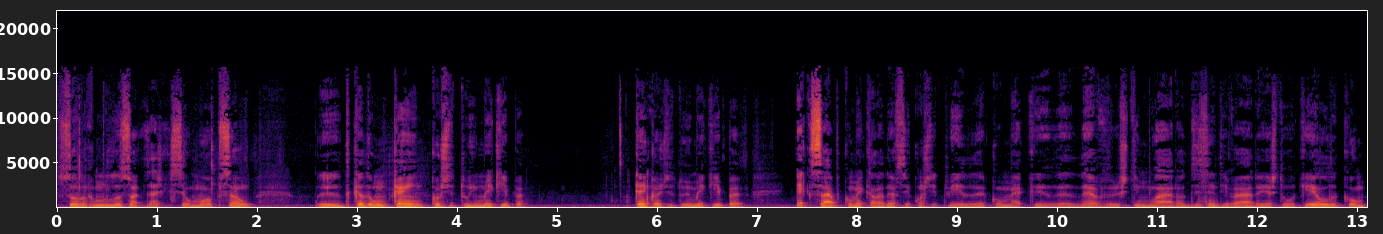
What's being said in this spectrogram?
sobre remodelações. Acho que isso é uma opção eh, de cada um. Quem constitui uma equipa, quem constitui uma equipa é que sabe como é que ela deve ser constituída, como é que deve estimular ou desincentivar este ou aquele. Como...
